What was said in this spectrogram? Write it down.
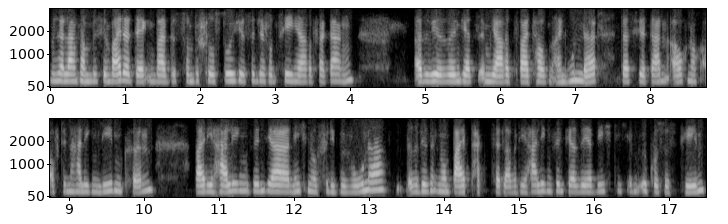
müssen ja langsam ein bisschen weiterdenken, weil bis zum Beschluss durch ist, sind ja schon zehn Jahre vergangen also wir sind jetzt im Jahre 2100, dass wir dann auch noch auf den Heiligen leben können, weil die Heiligen sind ja nicht nur für die Bewohner, also wir sind nur ein Beipackzettel, aber die Heiligen sind ja sehr wichtig im Ökosystem,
